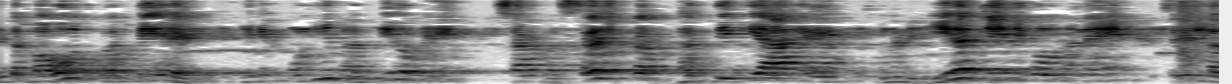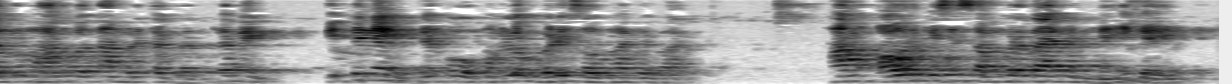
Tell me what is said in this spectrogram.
ये तो बहुत भक्ति है। लेकिन उन्हीं भक्तियों में सर्वश्रेष्ठ भक्ति किया है? उन्होंने यह चीज़ को उन्होंने श्री लघु भागवतामृत ग्रंथ में इतने, देखो, हम लोग बड़े सौभाग्यवान। हम और किसी संप्रदाय में नहीं गए,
